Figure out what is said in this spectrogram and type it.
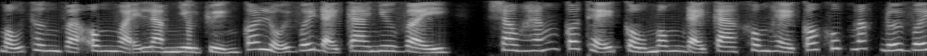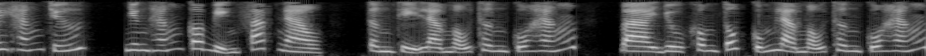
mẫu thân và ông ngoại làm nhiều chuyện có lỗi với đại ca như vậy, sao hắn có thể cầu mong đại ca không hề có khúc mắc đối với hắn chứ, nhưng hắn có biện pháp nào, tần thị là mẫu thân của hắn, bà dù không tốt cũng là mẫu thân của hắn,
